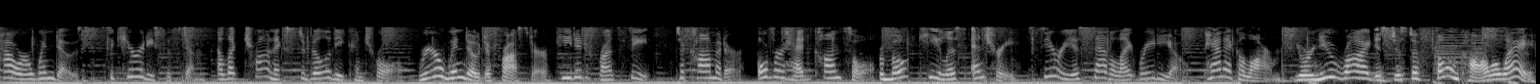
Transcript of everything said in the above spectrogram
power windows, security system, electronic stability control, rear window defroster, heated front seats, tachometer, overhead console, remote keyless entry, Sirius satellite radio, panic alarm. Your new ride is just a phone call away.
